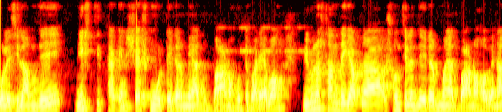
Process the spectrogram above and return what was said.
বলেছিলাম যে নিশ্চিত থাকেন, শেষ মুহূর্তে এটার মেয়াদ বাড়ানো হতে পারে এবং বিভিন্ন স্থান থেকে আপনারা শুনছিলেন যে এটার মেয়াদ বাড়ানো হবে না।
